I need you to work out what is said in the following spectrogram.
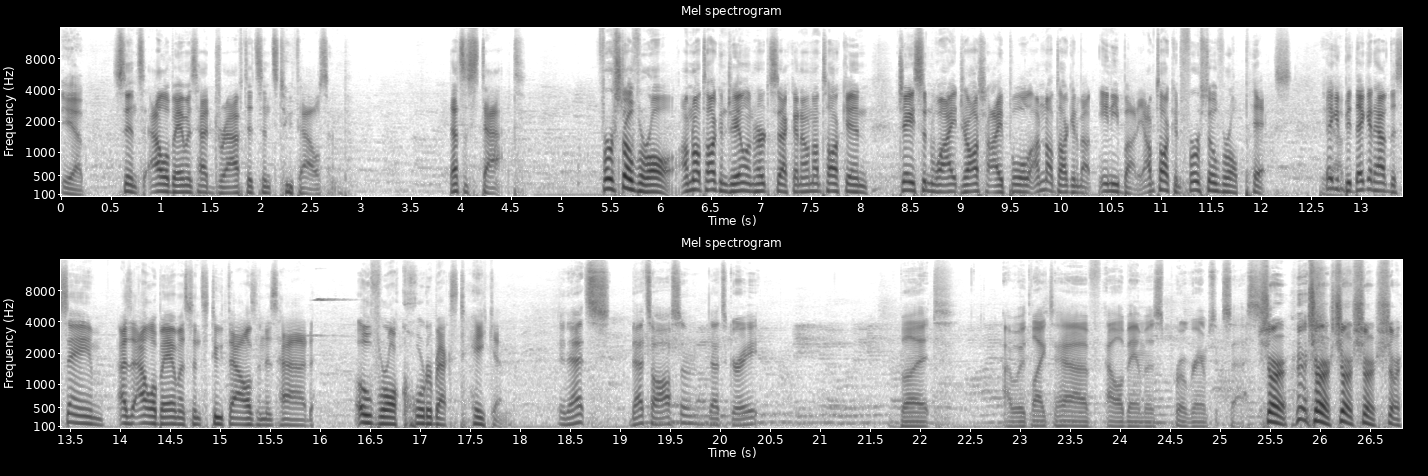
Yeah. since Alabama's had drafted since 2000. That's a stat. First overall. I'm not talking Jalen Hurts second. I'm not talking Jason White, Josh Heupel. I'm not talking about anybody. I'm talking first overall picks. They Yeah. could be, they could have the same as Alabama since 2000 has had overall quarterbacks taken. And that's that's awesome. That's great. But I would like to have Alabama's program success. Sure, sure, sure, sure, sure.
